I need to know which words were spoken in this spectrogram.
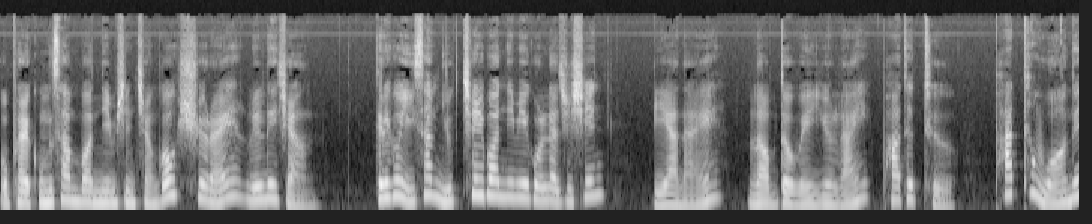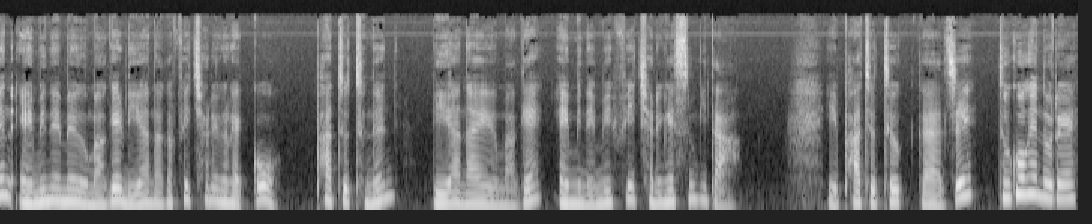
5803번님 신청곡 슈라의 Religion 그리고 2367번님이 골라주신 리아나의 Love the Way You Lie 파트 2 파트 1은 에미넴의 음악에 리아나가 피처링을 했고 파트 2는 리아나의 음악에 에미넴이 피처링 했습니다. 이 파트 2까지 두 곡의 노래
